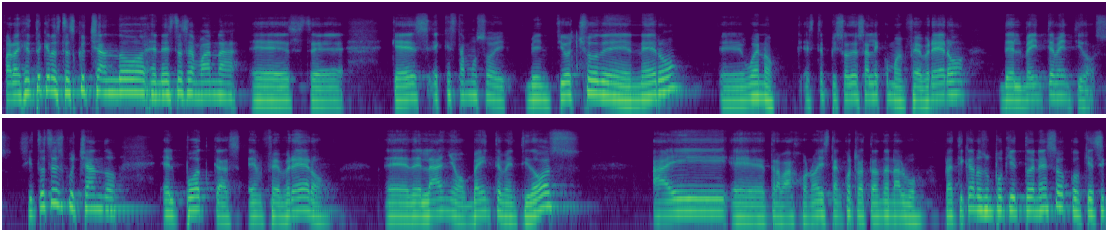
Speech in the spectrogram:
para la gente que nos está escuchando en esta semana, este, que es, que estamos hoy, 28 de enero. Eh, bueno, este episodio sale como en febrero del 2022. Si tú estás escuchando el podcast en febrero eh, del año 2022, hay eh, trabajo, ¿no? Y están contratando en algo. Platícanos un poquito en eso, con quién se,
